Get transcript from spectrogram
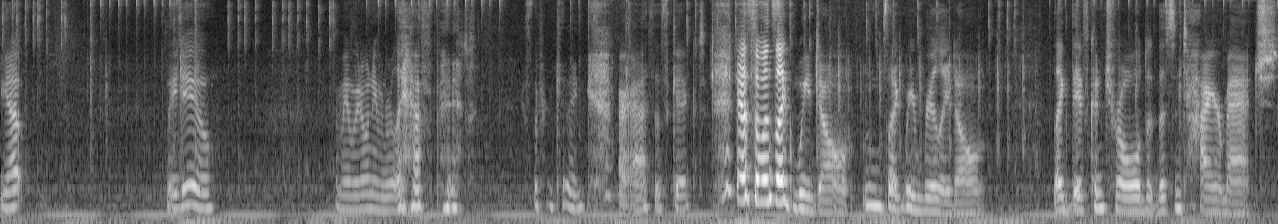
Yep. We do. I mean, we don't even really have mid. we're getting our asses kicked. Yeah, someone's like, we don't. It's like, we really don't. Like, they've controlled this entire match.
